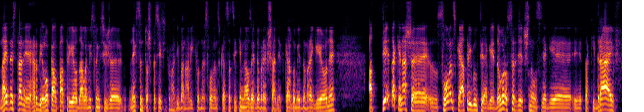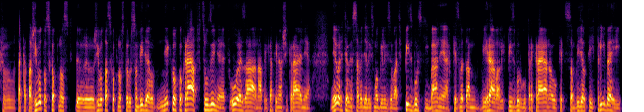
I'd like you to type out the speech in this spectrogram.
na jednej strane je hrdý lokál patriot, ale myslím si, že nechcem to špecifikovať iba na východné Slovensko. Ja sa cítim naozaj dobre všade, v každom jednom regióne. A tie také naše slovenské atribúty, ak je dobrosrdečnosť, ak je, je taký drive, taká tá životoschopnosť, životoschopnosť, ktorú som videl niekoľkokrát v cudzine, v USA, napríklad tí naši krajania, neuveriteľne sa vedeli zmobilizovať v Pittsburghských baniach, keď sme tam vyhrávali v Pittsburghu pre krajanov, keď som videl tých príbehy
